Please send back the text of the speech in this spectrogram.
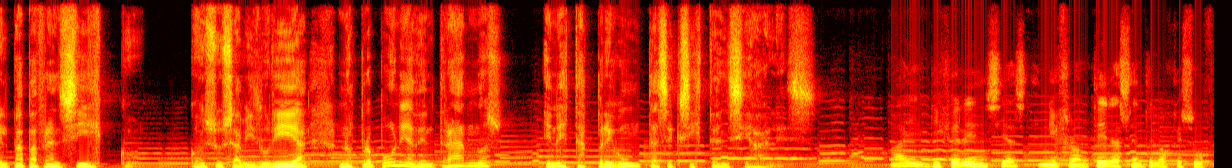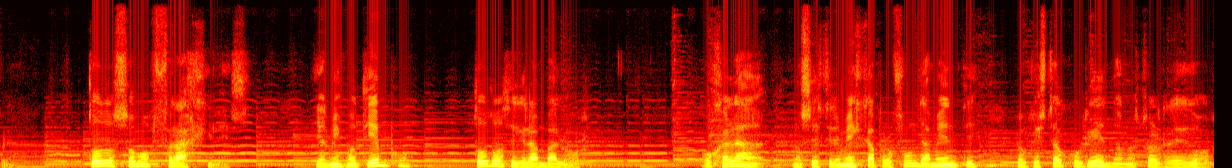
El Papa Francisco, con su sabiduría, nos propone adentrarnos en estas preguntas existenciales. No hay diferencias ni fronteras entre los que sufren. Todos somos frágiles y al mismo tiempo todos de gran valor. Ojalá nos estremezca profundamente lo que está ocurriendo a nuestro alrededor.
